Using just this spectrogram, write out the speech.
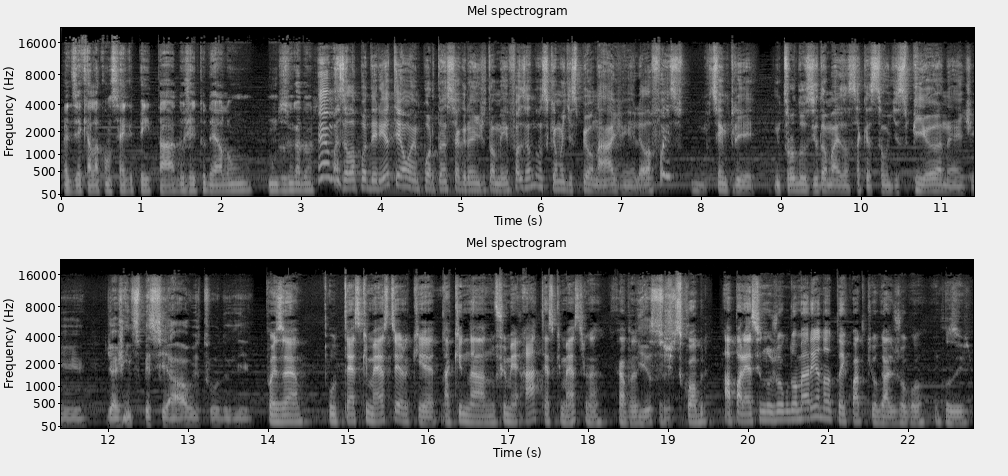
Pra dizer que ela consegue peitar do jeito dela um, um dos Vingadores. É, mas ela poderia ter uma importância grande também fazendo um esquema de espionagem. Ele, ela foi sempre introduzida mais nessa questão de espiã, né? De, de agente especial e tudo. E Pois é. O Taskmaster, que é, aqui na, no filme é a Taskmaster, né? Acaba, Isso, A gente descobre. Aparece no jogo do Homem-Aranha no Play 4 que o Galho jogou, inclusive.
